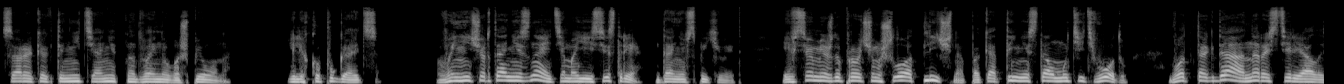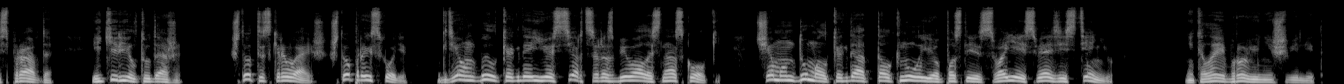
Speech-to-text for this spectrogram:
Сара как-то не тянет на двойного шпиона. И легко пугается. «Вы ни черта не знаете моей сестре», — Даня вспыхивает. «И все, между прочим, шло отлично, пока ты не стал мутить воду. Вот тогда она растерялась, правда. И Кирилл туда же. Что ты скрываешь? Что происходит? Где он был, когда ее сердце разбивалось на осколки? Чем он думал, когда оттолкнул ее после своей связи с тенью? Николай бровью не шевелит.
